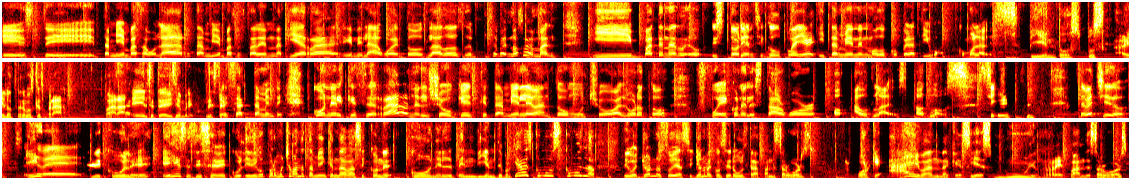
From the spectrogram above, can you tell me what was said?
Este también vas a volar, también vas a estar en la tierra, en el agua, en todos lados. Eh, Se ve, no se ve mal. Y va a tener eh, historia en single player y también en modo cooperativo. ¿Cómo la ves? Vientos, pues ahí lo tenemos que esperar para Exacto. el 7 de diciembre de este año. Exactamente. Con el que cerraron el showcase, que también levantó mucho alboroto, fue con el Star Wars Outlaws. Outlaws. Sí. Sí, sí. Se ve chido. Se, ve. Se ve cool, ¿eh? Ese sí se ve cool. Y digo, para mucha banda también que andaba así con el, con el pendiente, porque ya ves cómo es, cómo es la... Digo, yo no soy así, yo no me considero ultra fan de Star Wars, porque hay banda que sí es muy re fan de Star Wars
